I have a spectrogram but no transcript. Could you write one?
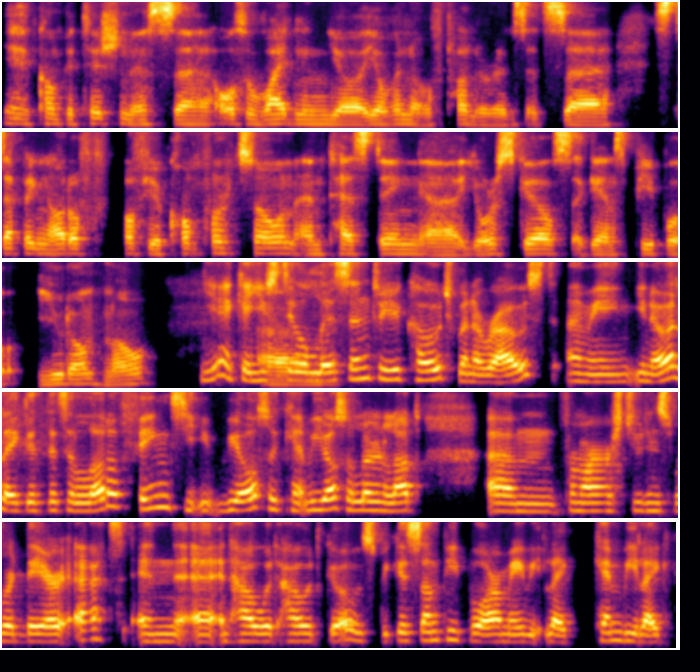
Yeah competition is uh, also widening your your window of tolerance. It's uh, stepping out of of your comfort zone and testing uh, your skills against people you don't know yeah can you still um, listen to your coach when aroused i mean you know like there's a lot of things we also can we also learn a lot um, from our students where they're at and and how it how it goes because some people are maybe like can be like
